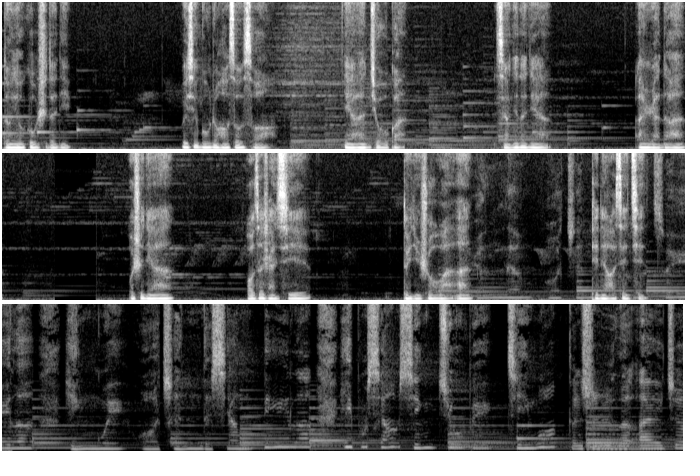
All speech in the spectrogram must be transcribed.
等有故事的你。微信公众号搜索“念安酒馆”，想念的念，安然的安。我是念安，我在陕西，对你说晚安，天天。好，心情。真的想一不小心就被寂寞吞噬了。爱着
